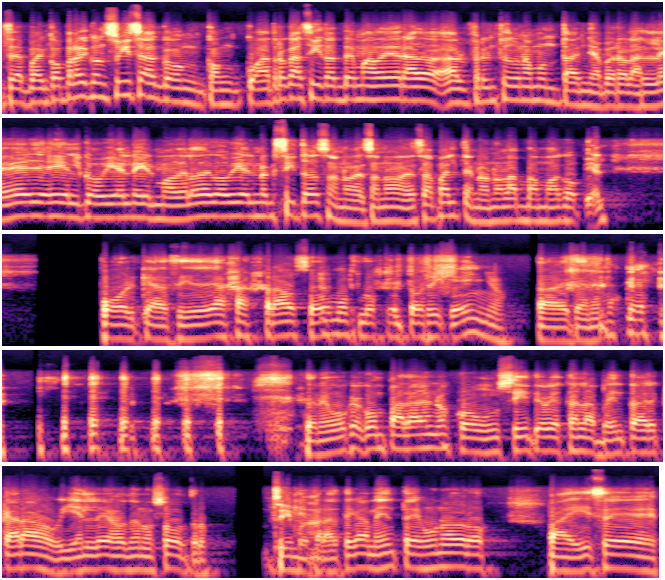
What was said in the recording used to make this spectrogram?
se pueden comprar con Suiza con, con cuatro casitas de madera al frente de una montaña, pero las leyes y el gobierno y el modelo de gobierno exitoso, no, eso no, esa parte no nos las vamos a copiar. Porque así de arrastrados somos los puertorriqueños, ¿sabes? Tenemos que tenemos que compararnos con un sitio que está en las ventas del carajo, bien lejos de nosotros, Sí, que prácticamente es uno de los países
